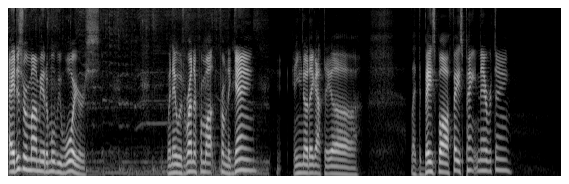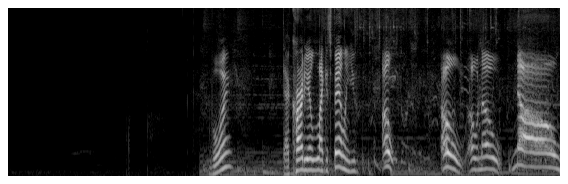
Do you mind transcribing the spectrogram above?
Hey, this remind me of the movie Warriors. When they was running from out from the gang, and you know they got the uh like the baseball face paint and everything. Boy, that cardio like it's failing you. Oh, oh, oh no, no!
